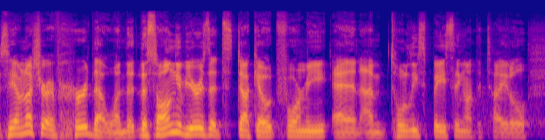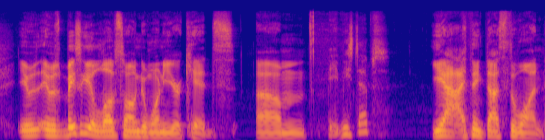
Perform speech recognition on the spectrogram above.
See, I'm not sure I've heard that one. The, the song of yours that stuck out for me, and I'm totally spacing on the title. It was it was basically a love song to one of your kids. Um, Baby steps. yeah, I think that's the one.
